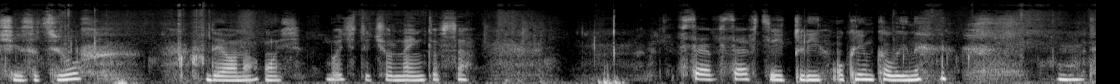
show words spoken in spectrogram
Ще й зацвів. Де вона? Ось. Бачите, чорненьке все. Все, все в цій тлі, окрім калини. От.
